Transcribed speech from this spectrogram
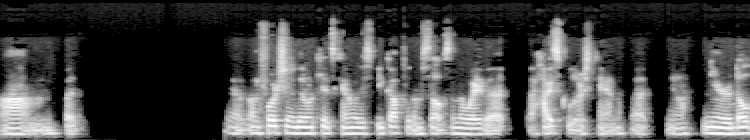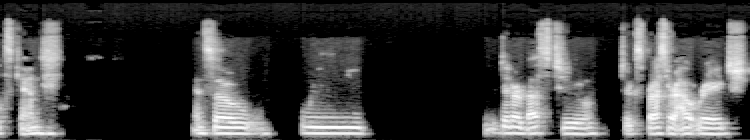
Um, but you know, unfortunately, little kids can't really speak up for themselves in the way that, that high schoolers can, that you know, near adults can. and so we did our best to to express our outrage,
